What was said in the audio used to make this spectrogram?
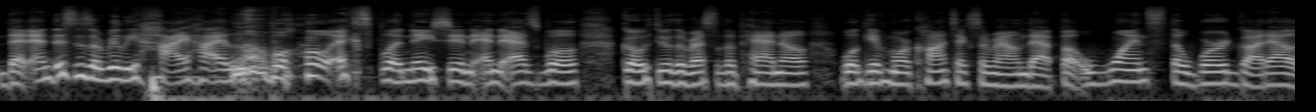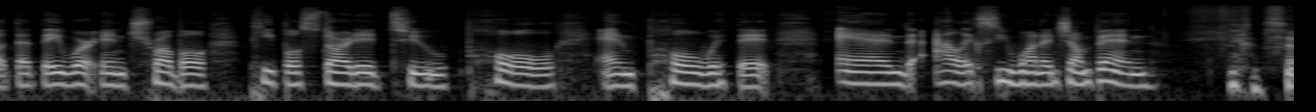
that, and this is a really high, high level explanation. And as we'll go through the rest of the panel, we'll give more context around that. But once the word got out that they were in trouble, people started to pull and pull with it. And Alex, you want to jump in? so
